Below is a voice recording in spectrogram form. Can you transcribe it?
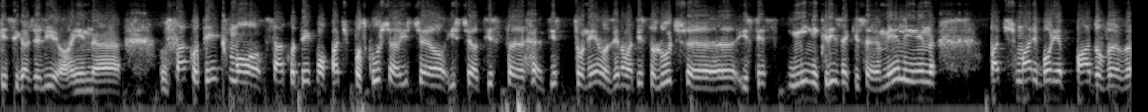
ki si ga želijo. In uh, vsako, tekmo, vsako tekmo pač poskušajo, iščejo, iščejo tisto, tisto tunel oziroma tisto luč uh, iz te mini krize, ki so jo imeli. In, Pač Maribor je padel v, v,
